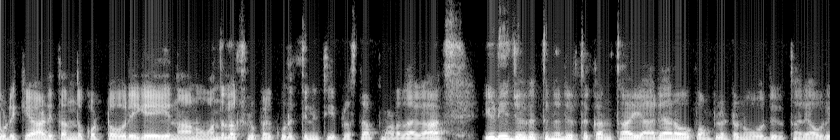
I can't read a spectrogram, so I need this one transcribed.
ಹುಡುಕಿ ಆಡಿ ತಂದು ಕೊಟ್ಟವರಿಗೆ ನಾನು ಒಂದು ಲಕ್ಷ ರೂಪಾಯಿ ಕೊಡುತ್ತೀನಿ ಅಂತ ಈ ಪ್ರಸ್ತಾಪ ಮಾಡಿದಾಗ, ಇಡೀ ಜಗತ್ತಿನಲ್ಲಿ ಇರ್ತಕ್ಕಂಥ ಯಾರ್ಯಾರು ಪಂಪ್ಲೆಟ್ ಅನ್ನು ಓದಿರ್ತಾರೆ ಅವರು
